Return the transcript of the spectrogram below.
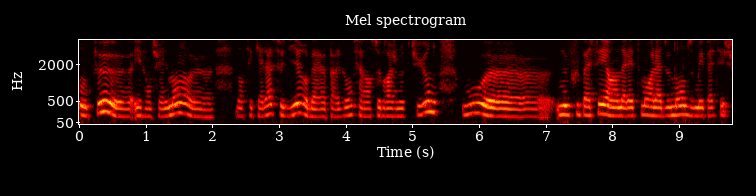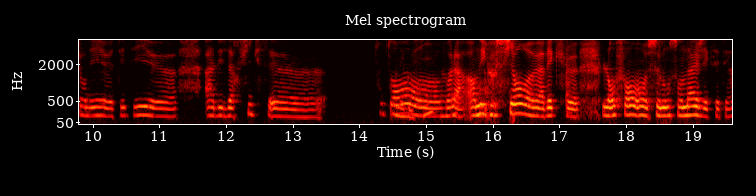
on peut euh, éventuellement, euh, dans ces cas-là, se dire, bah, par exemple, faire un sevrage nocturne ou ne plus passer à un allaitement à la demande, mais passer sur des TT à des heures fixes tout en, hein. voilà, en négociant euh, avec euh, l'enfant selon son âge, etc.,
